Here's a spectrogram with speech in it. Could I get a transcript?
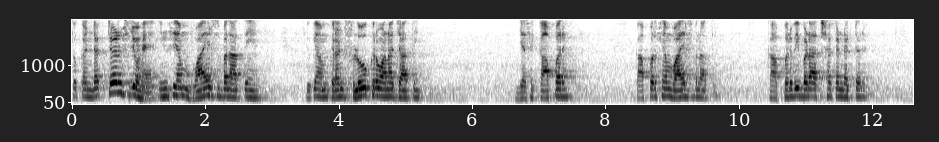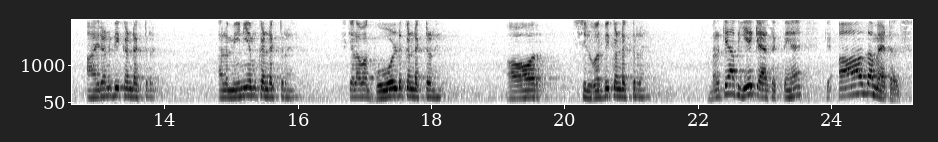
तो कंडक्टर्स जो हैं, इनसे हम वायर्स बनाते हैं, क्योंकि हम करंट फ्लो करवाना चाहते हैं। जैसे कापर है। कापर से हम वायर्स बनाते हैं। कापर भी बड़ा अच्छा कंडक्टर है। आयरन भी कंडक्टर है। एल्यूमिनियम कंडक्टर है। इसके अलावा गोल्ड कंडक्टर है। और सिल्वर भी कंडक्टर है। बल्कि आप ये कह सकते हैं कि ऑल द मेटल्स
